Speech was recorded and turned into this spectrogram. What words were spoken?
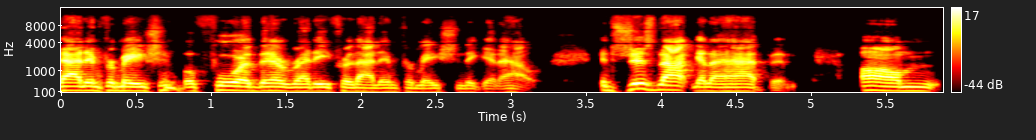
that information before they're ready for that information to get out. It's just not going to happen. Um,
